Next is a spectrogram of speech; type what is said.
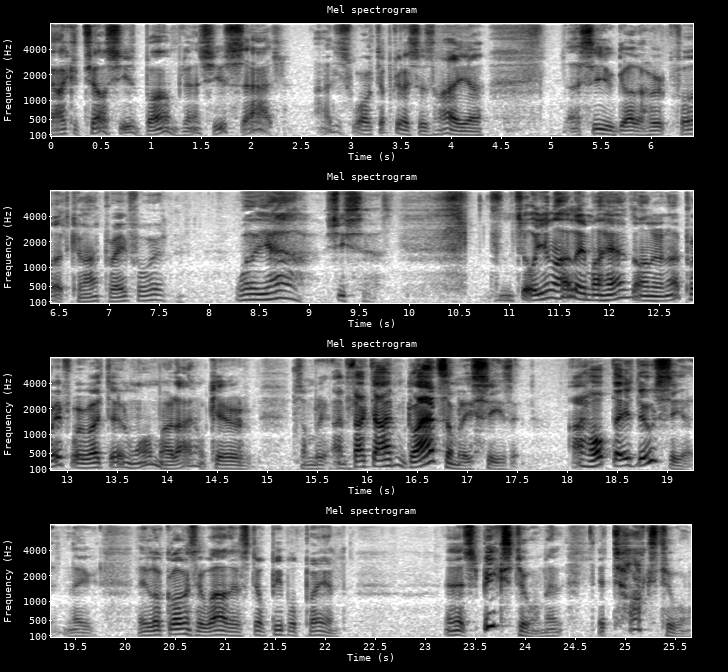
I could tell she's bummed, man. She's sad. I just walked up to her and says, Hi, uh, I see you got a hurt foot. Can I pray for it? Well, yeah, she says. And so, you know, I lay my hands on her and I pray for her right there in Walmart. I don't care if somebody, in fact, I'm glad somebody sees it. I hope they do see it. And they, they look over and say, wow, there's still people praying. And it speaks to them and it talks to them.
